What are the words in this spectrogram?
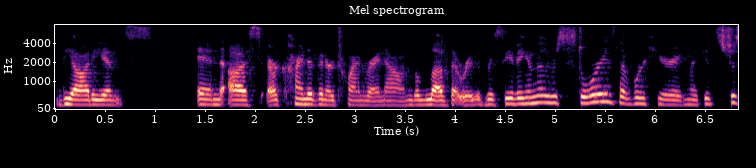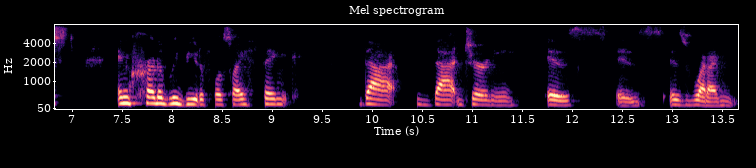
the audience and us are kind of intertwined right now and the love that we're receiving and the stories that we're hearing like it's just incredibly beautiful so i think that that journey is is is what i'm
